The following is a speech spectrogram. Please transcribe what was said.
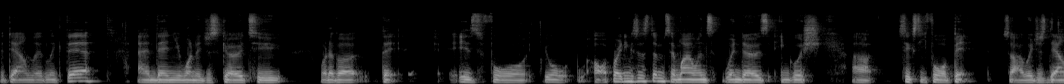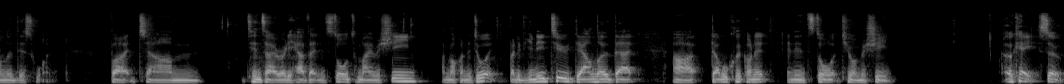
the download link there, and then you want to just go to whatever the is for your operating system. So my one's Windows English 64-bit, uh, so I would just download this one. But um, since I already have that installed to my machine, I'm not going to do it. But if you need to, download that, uh, double click on it, and install it to your machine. Okay, so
